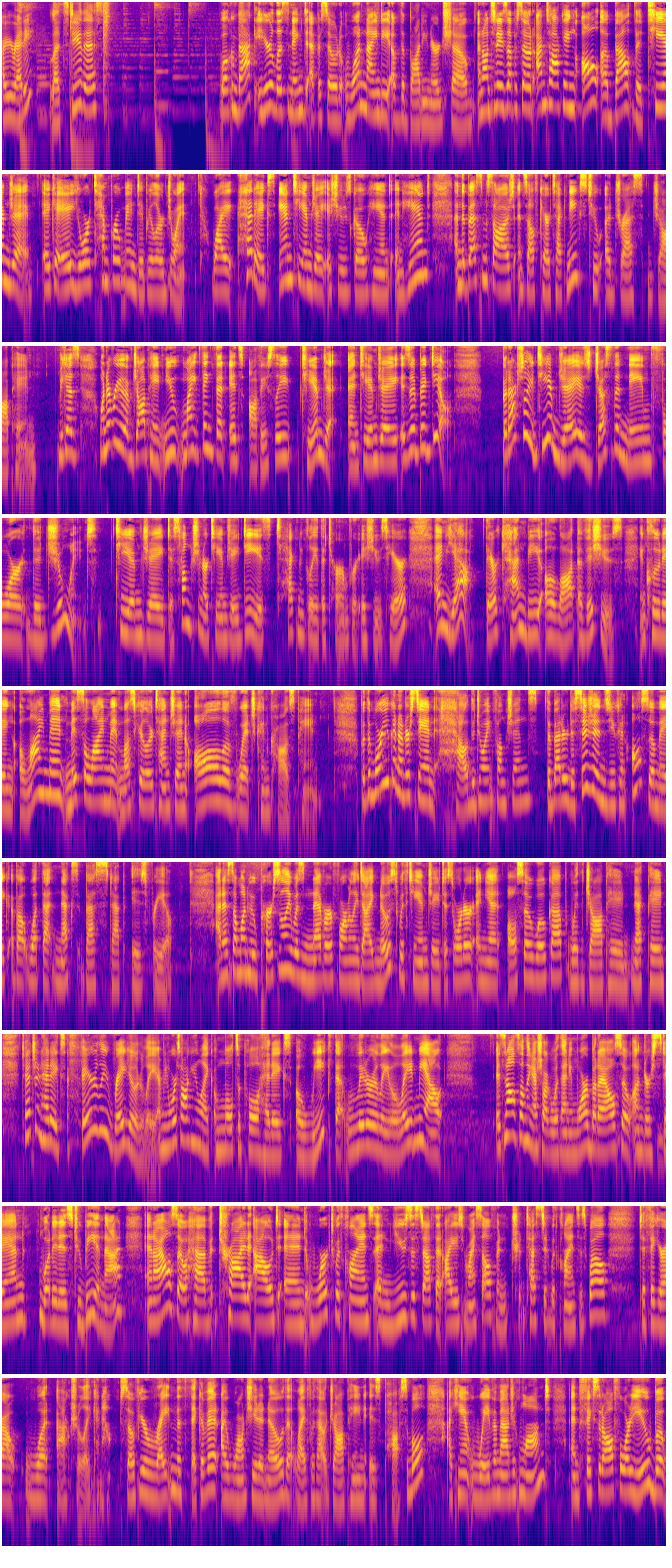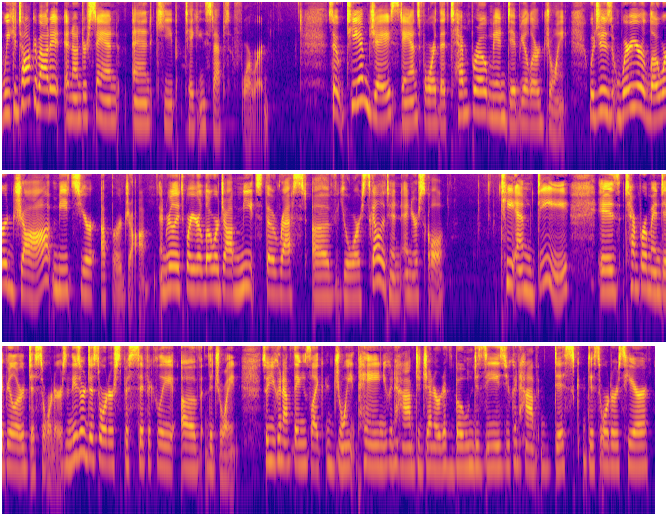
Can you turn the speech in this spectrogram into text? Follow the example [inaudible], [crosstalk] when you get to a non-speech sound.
Are you ready? Let's do this. Welcome back. You're listening to episode 190 of the Body Nerd Show. And on today's episode, I'm talking all about the TMJ, aka your temporomandibular joint, why headaches and TMJ issues go hand in hand, and the best massage and self care techniques to address jaw pain. Because whenever you have jaw pain, you might think that it's obviously TMJ, and TMJ is a big deal. But actually, TMJ is just the name for the joint. TMJ dysfunction or TMJD is technically the term for issues here. And yeah, there can be a lot of issues, including alignment, misalignment, muscular tension, all of which can cause pain. But the more you can understand how the joint functions, the better decisions you can also make about what that next best step is for you. And as someone who personally was never formally diagnosed with TMJ disorder and yet also woke up with jaw pain, neck pain, tension headaches fairly regularly. I mean, we're talking like multiple headaches a week that literally laid me out it's not something I struggle with anymore, but I also understand what it is to be in that. And I also have tried out and worked with clients and used the stuff that I use for myself and tr- tested with clients as well to figure out what actually can help. So if you're right in the thick of it, I want you to know that life without jaw pain is possible. I can't wave a magic wand and fix it all for you, but we can talk about it and understand and keep taking steps forward. So, TMJ stands for the temporomandibular joint, which is where your lower jaw meets your upper jaw. And really, it's where your lower jaw meets the rest of your skeleton and your skull. TMD is temporomandibular disorders. And these are disorders specifically of the joint. So you can have things like joint pain, you can have degenerative bone disease, you can have disc disorders here.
